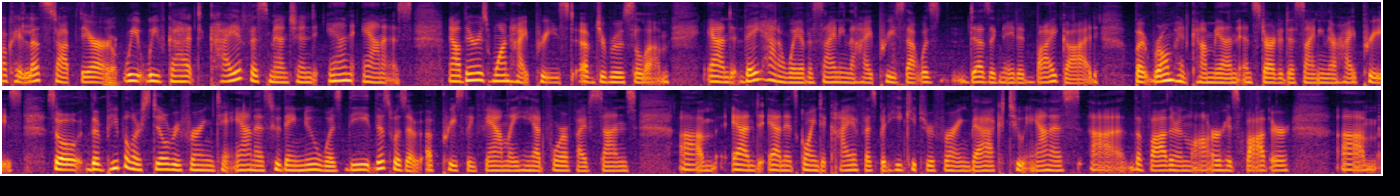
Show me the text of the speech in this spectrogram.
Okay, let's stop there. Yep. We, we've got Caiaphas mentioned and Annas. Now, there is one high priest of Jerusalem, and they had a way of assigning the high priest that was designated by God, but Rome had come in and started assigning their high priests. So the people are still referring to Annas, who they knew was the, this was a, a priestly family. He had four or five sons, um, and, and it's going to Caiaphas, but he keeps referring back to Annas, uh, the father in law, or his father. Um,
